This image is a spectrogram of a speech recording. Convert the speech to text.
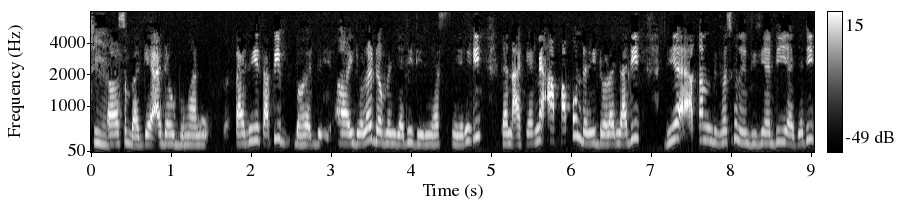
yeah. uh, sebagai ada hubungan tadi, tapi uh, idola udah menjadi dirinya sendiri dan akhirnya apa pun dari idola tadi dia akan dirasakan dengan dirinya dia. Jadi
